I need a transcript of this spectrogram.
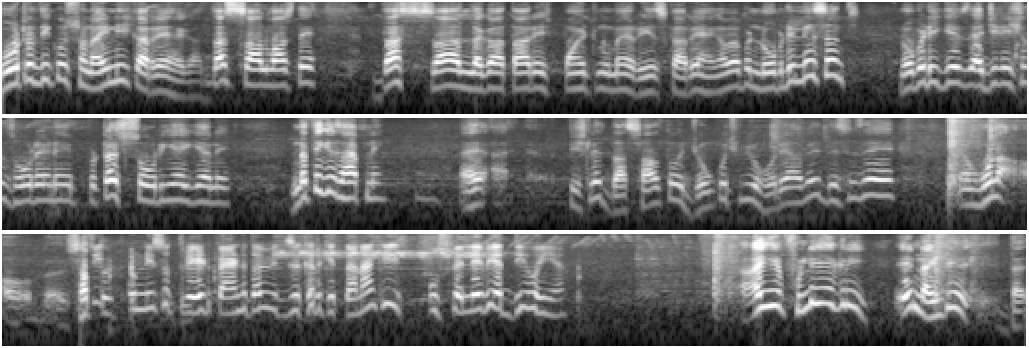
ਵੋਟਰ ਦੀ ਕੋਈ ਸੁਣਾਈ ਨਹੀਂ ਕਰ ਰਿਹਾ ਹੈਗਾ 10 ਸਾਲ ਵਾਸਤੇ 10 ਸਾਲ ਲਗਾਤਾਰ ਇਸ ਪੁਆਇੰਟ ਨੂੰ ਮੈਂ ਰੇਜ਼ ਕਰ ਰਿਹਾ ਹੈਗਾ but nobody listens nobody gives agitations ਹੋ ਰਹੇ ਨੇ ਪ੍ਰੋਟੈਸਟਸ ਹੋ ਰਹੀਆਂ ਹੈਗੀਆਂ ਨੇ ਨਥਿੰਗ ਇਜ਼ ਹੈਪਨਿੰਗ ਪਿਛਲੇ 10 ਸਾਲ ਤੋਂ ਜੋ ਕੁਝ ਵੀ ਹੋ ਰਿਹਾ ਹੋਵੇ ਦਿਸ ਇਜ਼ ਏ ਹੁਣ ਸਭ ਤੁਸੀਂ ਤੋਂ 1963 65 ਦਾ ਵੀ ਜ਼ਿਕਰ ਕੀਤਾ ਨਾ ਕਿ ਉਸ ਵੇਲੇ ਵੀ ਅੱਧੀ ਹੋਈ ਆ। ਆਈ ਫੁੱਲੀ ਐਗਰੀ ਇਹ 19 ਦ-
